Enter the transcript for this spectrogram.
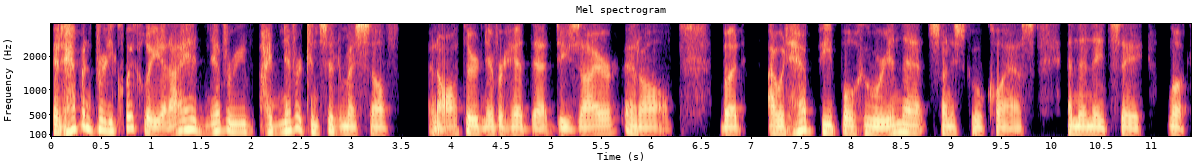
It happened pretty quickly, and I had never, I'd never considered myself an author, never had that desire at all. But I would have people who were in that Sunday school class, and then they'd say, Look,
